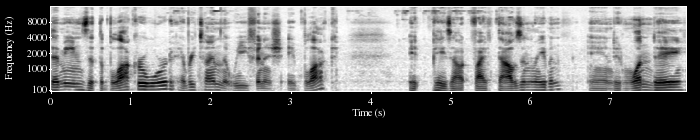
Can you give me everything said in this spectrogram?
That means that the block reward, every time that we finish a block, it pays out 5,000 Raven, and in one day,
